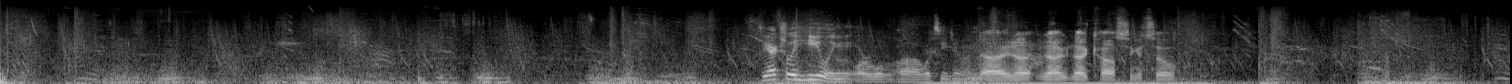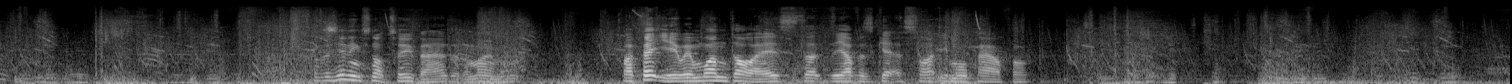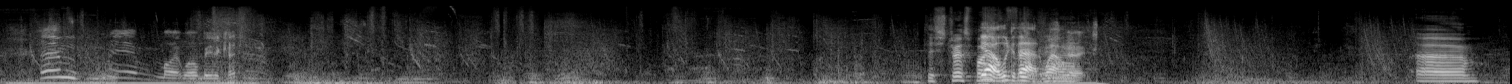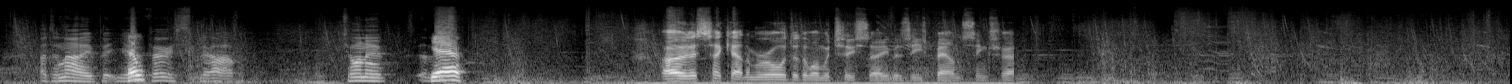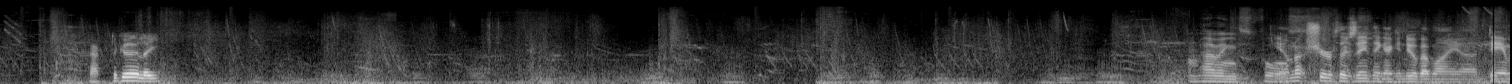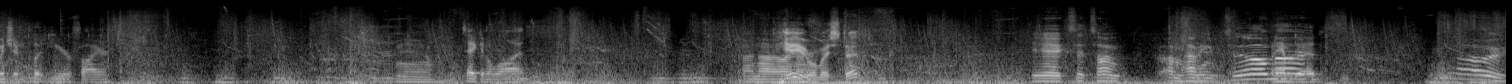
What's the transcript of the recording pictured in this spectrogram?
He actually healing, or uh, what's he doing? No, no, no, no casting at all. Well, the healing's not too bad at the moment. I bet you when one dies, that the others get a slightly more powerful. Um, yeah, might well be the case. Distressed by Yeah, look at that, wow. Next. Um, I don't know, but you're Help. very split up. Do you want to? Yeah, Oh, let's take out the Marauder, the one with two sabers. He's bouncing through. back to Gurley. I'm having force. Yeah, I'm not sure if there's anything I can do about my uh, damage input here, fire. Yeah, Taking a lot. I know. I Yeah, know. you're almost dead. Yeah, except I'm, I'm having to. Oh no! I am dead. No.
